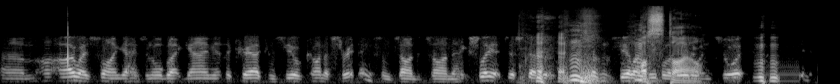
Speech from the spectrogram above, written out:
um, I, always find games an All Black game that the crowd can feel kind of threatening from time to time. Actually, it just doesn't, it doesn't feel like people are there to enjoy. It.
